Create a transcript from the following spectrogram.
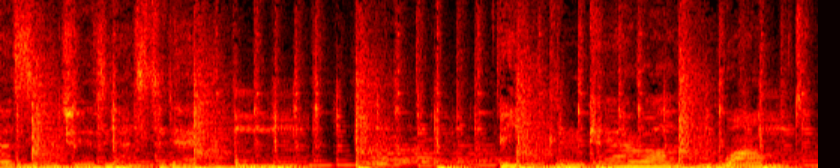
her centuries, yesterday. You can care all you want.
